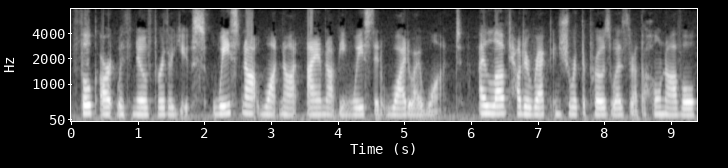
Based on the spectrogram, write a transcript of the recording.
folk art with no further use. Waste not, want not, I am not being wasted, why do I want? I loved how direct and short the prose was throughout the whole novel.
